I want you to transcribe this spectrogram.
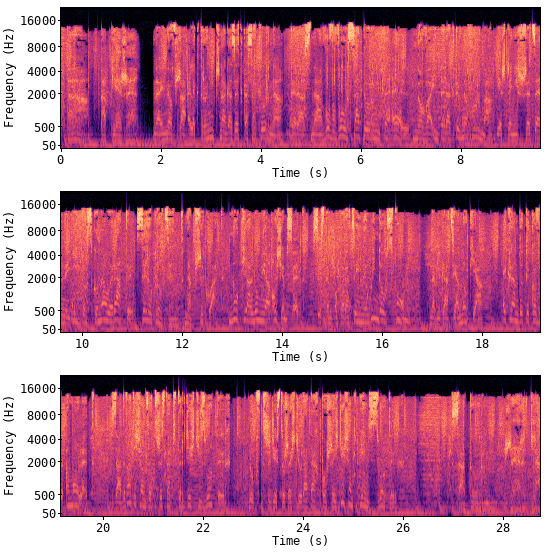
Pa, papierze. Najnowsza elektroniczna gazetka Saturna. Teraz na www.saturn.pl. Nowa interaktywna forma. Jeszcze niższe ceny i doskonałe raty. 0%. Na przykład Nokia Lumia 800. System operacyjny Windows Phone. Nawigacja Nokia. Ekran dotykowy AMOLED. Za 2340 zł lub w 36 ratach po 65 zł. Saturn. Żer dla.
